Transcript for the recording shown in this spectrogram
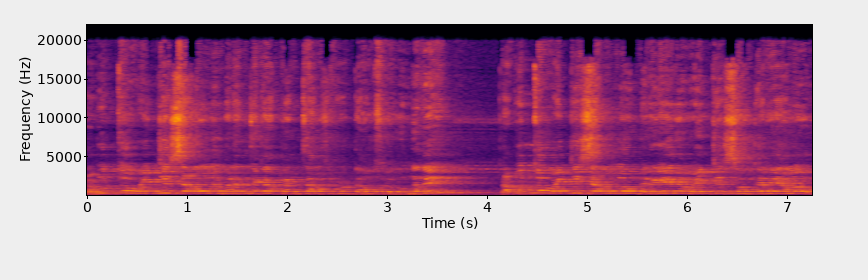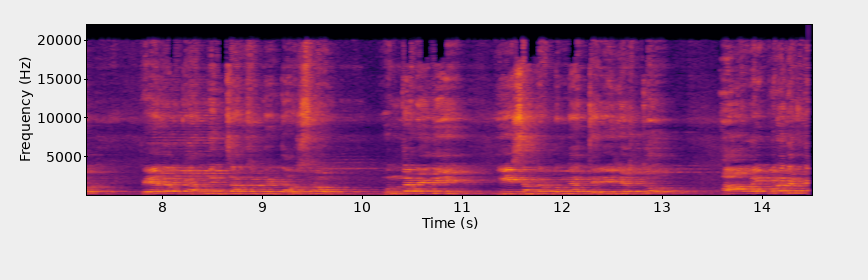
ప్రభుత్వ వైద్యశాలలను మరింతగా పెంచాల్సినటువంటి అవసరం ఉన్నది. ప్రభుత్వ వైద్యశాలలో మెరుగైన వైద్య సౌకర్యాలు పేదలకు అందించాల్సినటువంటి అవసరం ఉందనేది ఈ సందర్భంగా తెలియజేస్తూ ఆ వైపున కనుక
